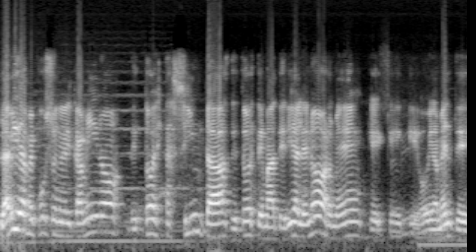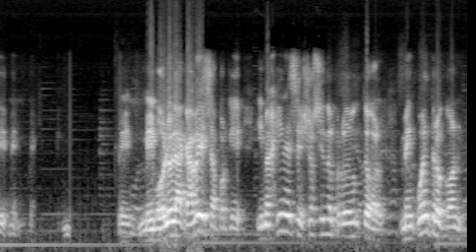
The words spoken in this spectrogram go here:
La vida me puso en el camino de todas estas cintas, de todo este material enorme, que, obviamente me, me- me- me voló la cabeza, porque imagínense, yo siendo productor, me encuentro con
